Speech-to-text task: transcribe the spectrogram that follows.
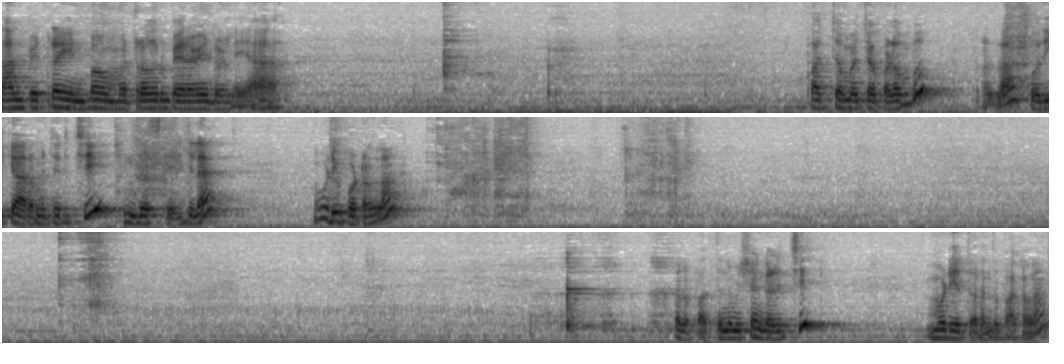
தான் பெற்ற இன்பம் மற்றவரும் பெற வேண்டும் இல்லையா? பச்சை மச்ச குழம்பு நல்லா கொதிக்க ஆரம்பிச்சிருச்சு. இந்த ஸ்டேஜில் மூடி போட்டுடலாம் ஒரு பத்து நிமிஷம் கழித்து மூடியை திறந்து பார்க்கலாம்.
